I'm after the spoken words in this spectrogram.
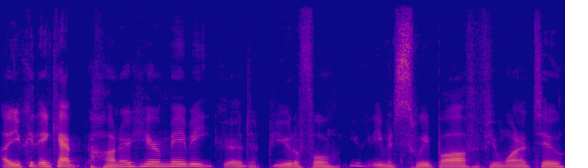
Uh, you could incap Hunter here maybe. Good, beautiful. You could even sweep off if you wanted to.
